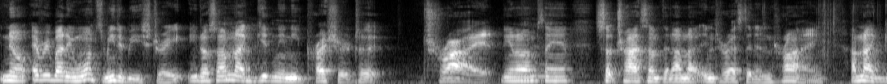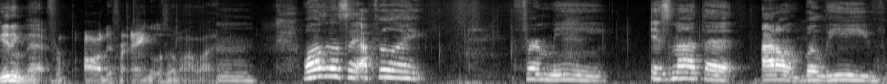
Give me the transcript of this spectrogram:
you know, everybody wants me to be straight, you know, so I'm not getting any pressure to try it. You know what mm-hmm. I'm saying? So try something I'm not interested in trying. I'm not getting that from all different angles of my life. Mm-hmm. Well, I was gonna say, I feel like for me, it's not that I don't believe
